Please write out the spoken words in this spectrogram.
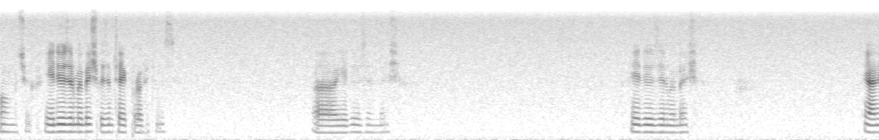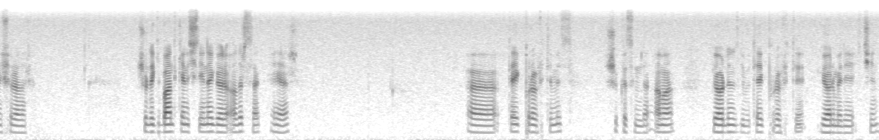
10 buçuk. 725 bizim tek profitimiz. Aa, 725 725 yani şuralar. Şuradaki bant genişliğine göre alırsak eğer e, tek profitimiz şu kısımda. Ama gördüğünüz gibi tek profiti görmediği için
